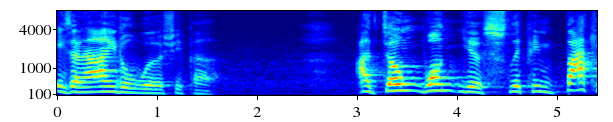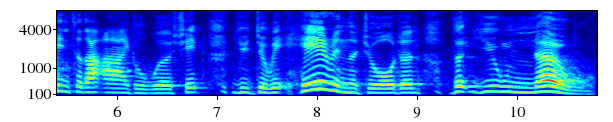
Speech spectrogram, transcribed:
is an idol worshipper. I don't want you slipping back into that idol worship. You do it here in the Jordan that you know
